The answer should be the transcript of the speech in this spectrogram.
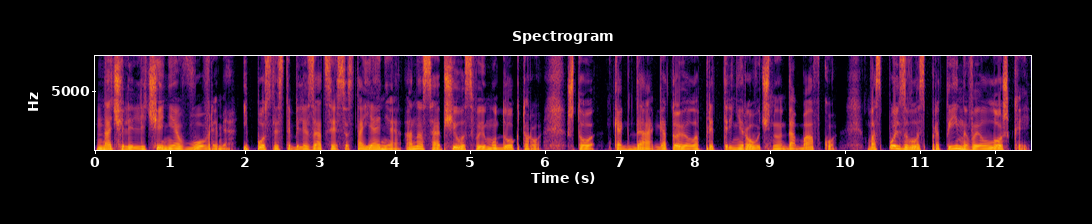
начали лечение вовремя, и после стабилизации состояния она сообщила своему доктору, что когда готовила предтренировочную добавку, воспользовалась протеиновой ложкой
